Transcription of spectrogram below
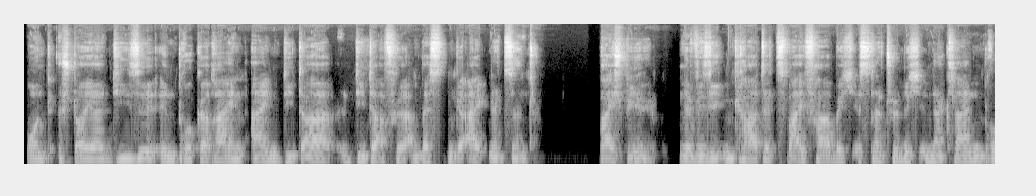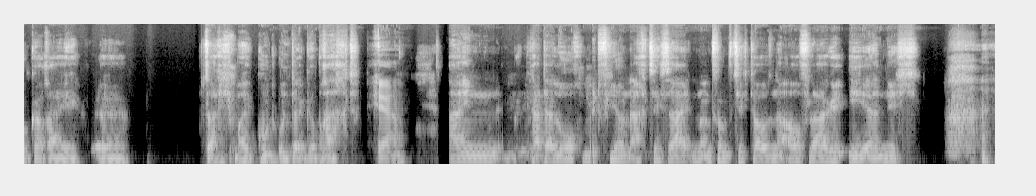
und steuere diese in Druckereien ein, die, da, die dafür am besten geeignet sind. Beispiel, eine Visitenkarte zweifarbig ist natürlich in der kleinen Druckerei, äh, sag ich mal, gut untergebracht. Ja. Ein Katalog mit 84 Seiten und 50.000er Auflage eher nicht.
